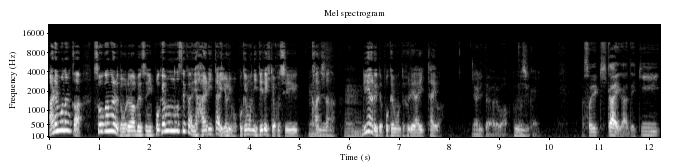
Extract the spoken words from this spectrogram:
あれもなんか、そう考えると俺は別にポケモンの世界に入りたいよりもポケモンに出てきてほしい感じだな。うんリアルでポケモンと触れ合いたいわ。やりたい、あれは。うん確かに。そういう機会ができ、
